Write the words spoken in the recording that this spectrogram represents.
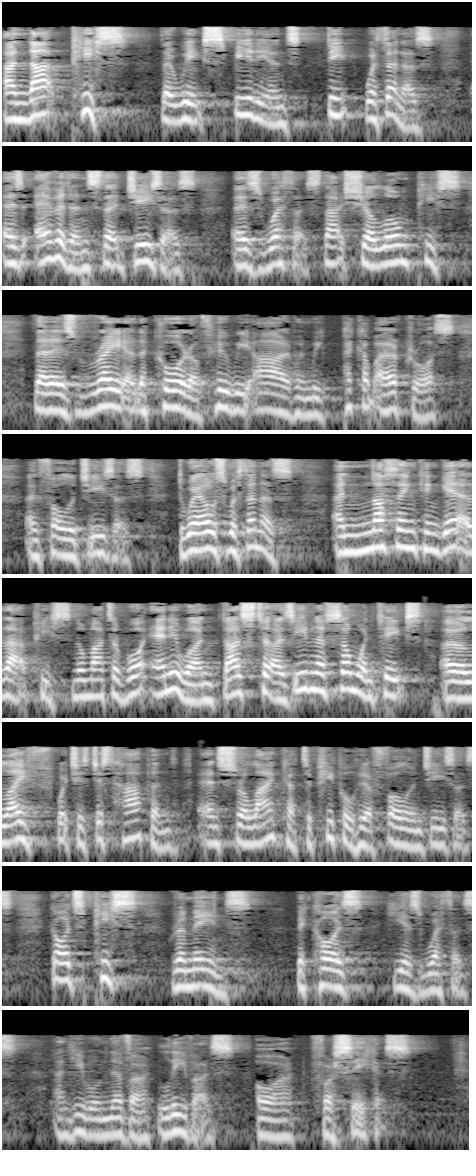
And that peace that we experience deep within us is evidence that Jesus is with us. That shalom peace that is right at the core of who we are when we pick up our cross and follow Jesus dwells within us. And nothing can get at that peace, no matter what anyone does to us. Even if someone takes our life, which has just happened in Sri Lanka to people who are following Jesus, God's peace remains because He is with us and He will never leave us or forsake us.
